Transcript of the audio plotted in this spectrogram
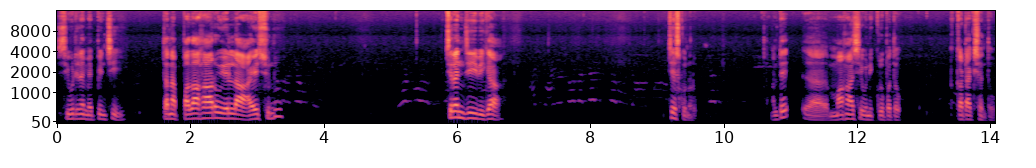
శివుడిని మెప్పించి తన పదహారు ఏళ్ళ ఆయుష్ను చిరంజీవిగా చేసుకున్నాడు అంటే మహాశివుని కృపతో కటాక్షంతో.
